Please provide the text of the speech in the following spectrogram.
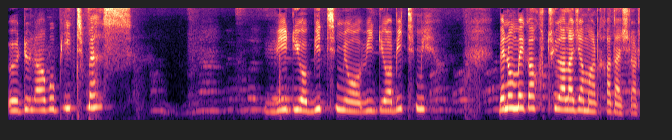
Ödül avı bitmez. Video bitmiyor. Video bitmiyor. Ben omega kutuyu alacağım arkadaşlar.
